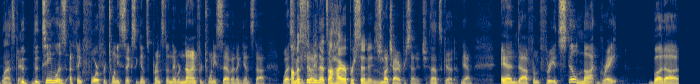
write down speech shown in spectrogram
last game. The, the team was, I think, four for twenty six against Princeton. They were nine for twenty seven against uh, Western. I'm assuming Kentucky. that's a higher it was percentage. a much higher percentage. That's good. Yeah, and uh, from three, it's still not great, but uh,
